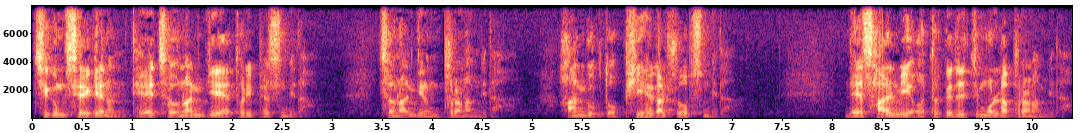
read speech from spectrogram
지금 세계는 대전환기에 돌입했습니다. 전환기는 불안합니다. 한국도 피해갈 수 없습니다. 내 삶이 어떻게 될지 몰라 불안합니다.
